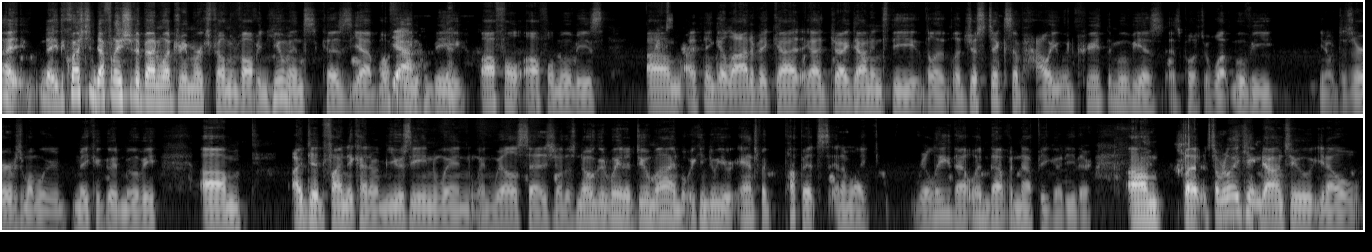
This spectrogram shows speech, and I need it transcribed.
I, the question definitely should have been what DreamWorks film involving humans, because yeah, both Yeah. of these would be awful, awful movies. Um, I think a lot of it got, got dragged down into the, the logistics of how you would create the movie, as as opposed to what movie you know deserves and what movie would make a good movie. Um, I did find it kind of amusing when when Will says, you know, there's no good way to do mine, but we can do your ants with puppets, and I'm like, really? That would that would not be good either. Um, but so really came down to you know,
